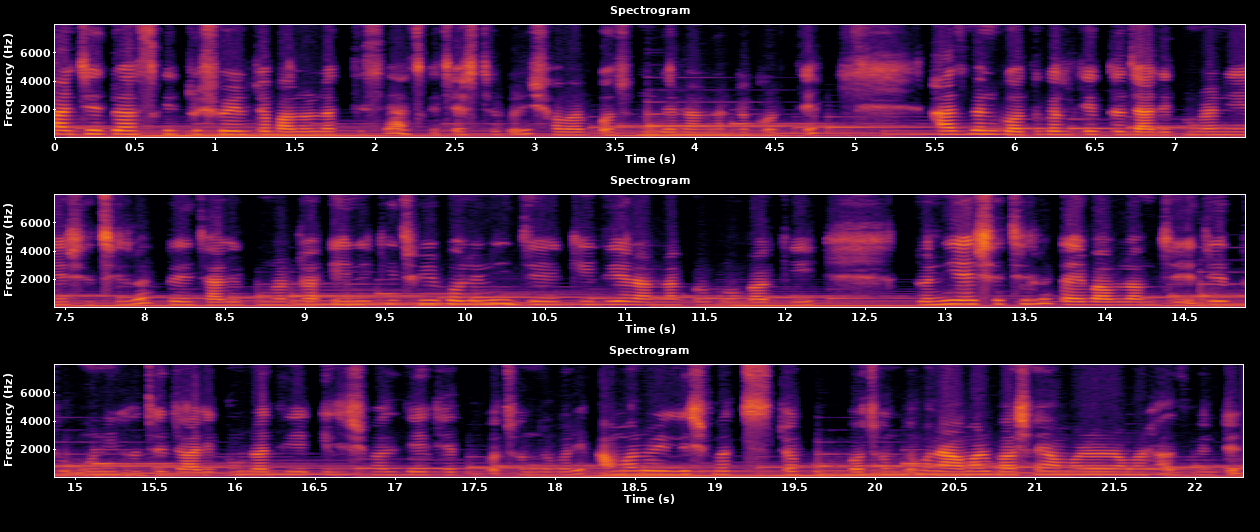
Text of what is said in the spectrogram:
আর যেহেতু আজকে একটু শরীরটা ভালো লাগতেছে, আজকে চেষ্টা করি সবার পছন্দের রান্নাটা করতে। হাজব্যান্ড গতকালকে একটা জালি কুমড়া নিয়ে এসেছিল। তো এই জালি কুমড়াটা এনে কিছুই বলেনি যে কি দিয়ে রান্না করব বা কি। তো নিয়ে এসেছিল, তাই ভাবলাম যে যেহেতু উনি হচ্ছে জালি কুমড়া দিয়ে ইলিশ মাছ দিয়ে খেতে পছন্দ করে। আমারও ইলিশ মাছটা খুব পছন্দ। মানে আমার বাসায় আমার আর আমার হাজবেন্ডের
